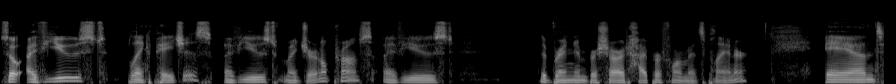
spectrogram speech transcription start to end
So, I've used blank pages, I've used my journal prompts, I've used the Brendon Burchard High Performance Planner, and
